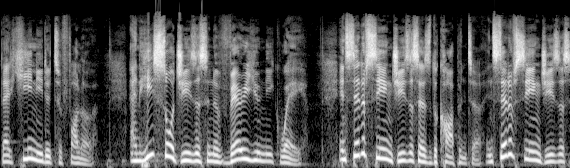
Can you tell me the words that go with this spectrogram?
that he needed to follow. And he saw Jesus in a very unique way. Instead of seeing Jesus as the carpenter, instead of seeing Jesus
